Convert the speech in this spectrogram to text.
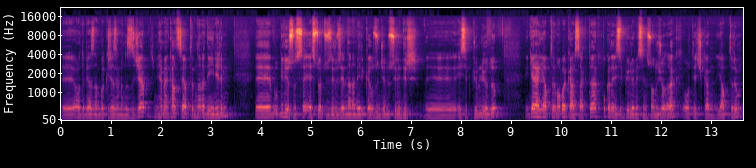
Ee, ona da birazdan bakacağız hemen hızlıca. Şimdi hemen katsa yaptırımlarına değinelim. Ee, bu biliyorsunuz S-400'ler üzerinden Amerika uzunca bir süredir e, esip gürlüyordu. Gelen yaptırıma bakarsak da bu kadar esip gürlemesinin sonucu olarak ortaya çıkan yaptırım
